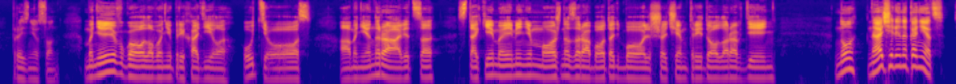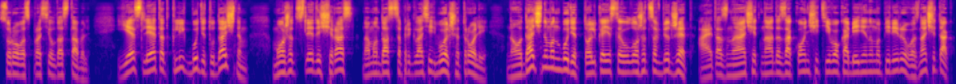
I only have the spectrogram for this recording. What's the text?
— произнес он. «Мне и в голову не приходило. Утес. А мне нравится. С таким именем можно заработать больше, чем 3 доллара в день. «Ну, начали, наконец?» — сурово спросил Достабль. «Если этот клик будет удачным, может, в следующий раз нам удастся пригласить больше троллей. Но удачным он будет только если уложится в бюджет. А это значит, надо закончить его к обеденному перерыву. Значит так,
